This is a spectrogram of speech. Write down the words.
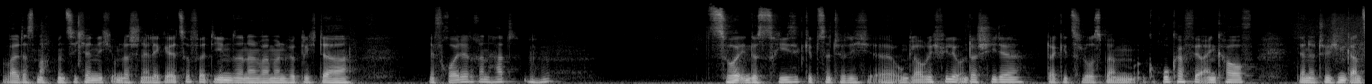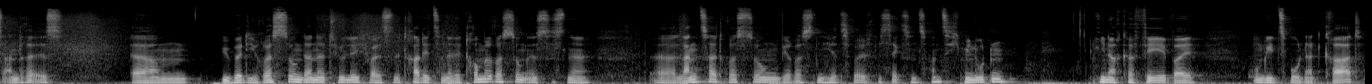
weil das macht man sicher nicht, um das schnelle Geld zu verdienen, sondern weil man wirklich da eine Freude dran hat. Mhm. Zur Industrie gibt es natürlich äh, unglaublich viele Unterschiede. Da geht es los beim Rohkaffee-Einkauf, der natürlich ein ganz anderer ist ähm, über die Röstung dann natürlich, weil es eine traditionelle Trommelröstung ist, das ist eine äh, Langzeitröstung. Wir rösten hier 12 bis 26 Minuten, je nach Kaffee bei um die 200 Grad.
